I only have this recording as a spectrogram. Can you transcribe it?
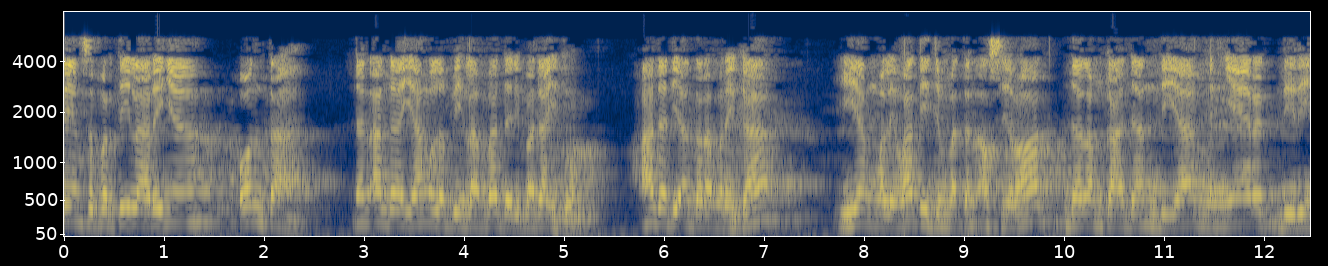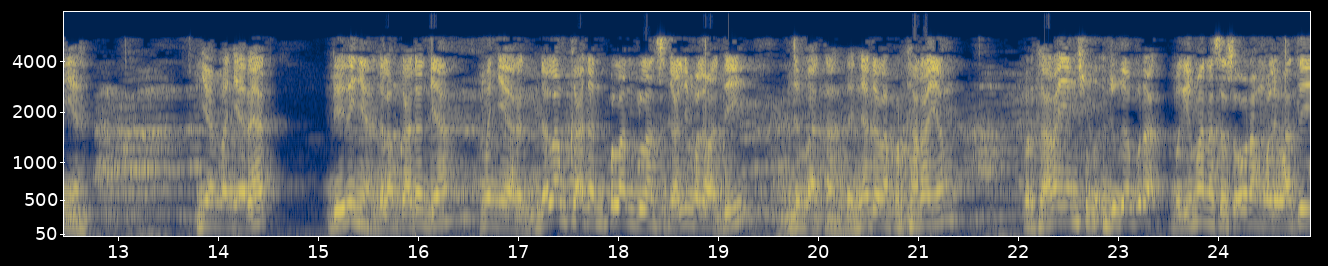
yang seperti larinya onta dan ada yang lebih lambat daripada itu. Ada di antara mereka yang melewati jembatan As-Sirat dalam keadaan dia menyeret dirinya. Dia menyeret dirinya dalam keadaan dia menyeret dalam keadaan pelan-pelan sekali melewati jembatan. Dan ini adalah perkara yang perkara yang juga berat. Bagaimana seseorang melewati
